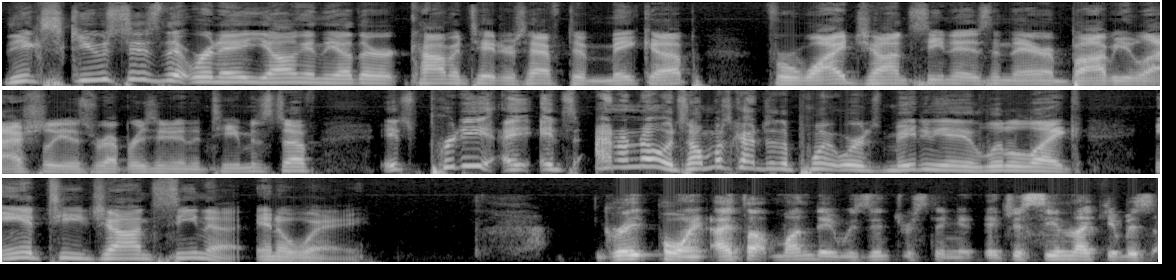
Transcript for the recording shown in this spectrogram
The excuses that Renee Young and the other commentators have to make up for why John Cena isn't there and Bobby Lashley is representing the team and stuff. It's pretty. It's I don't know. It's almost got to the point where it's made me a little like anti John Cena in a way great point. I thought Monday was interesting. It, it just seemed like it was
